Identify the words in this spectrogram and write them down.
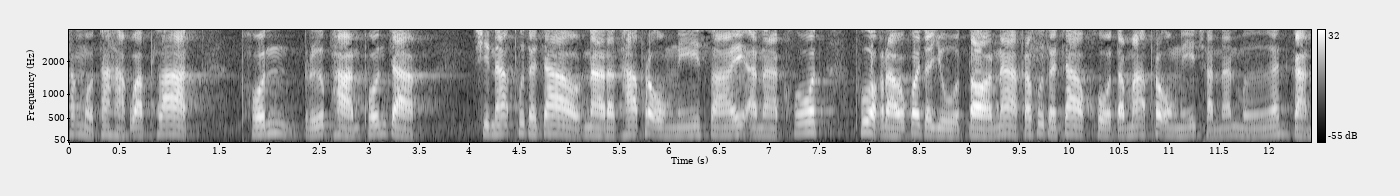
ทั้งหมดถ้าหากว่าพลาดพ้นหรือผ่านพ้นจากชินะพุทธเจ้า นารทะพระองค์นี้ไซอนาคต พวกเราก็จะอยู่ต่อหน้าพระพุทธเจ้าโคตมะพระองค์นี้ฉันนั้นเหมือนกัน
